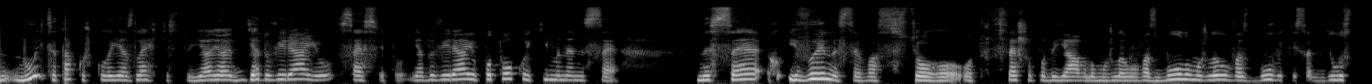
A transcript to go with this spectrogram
нуль це також, коли я з легкістю. Я, я, я довіряю Всесвіту, я довіряю потоку, який мене несе. Несе і винесе вас з цього, от все, що по дияволу, можливо, у вас було, можливо, у вас був якийсь аб'юз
